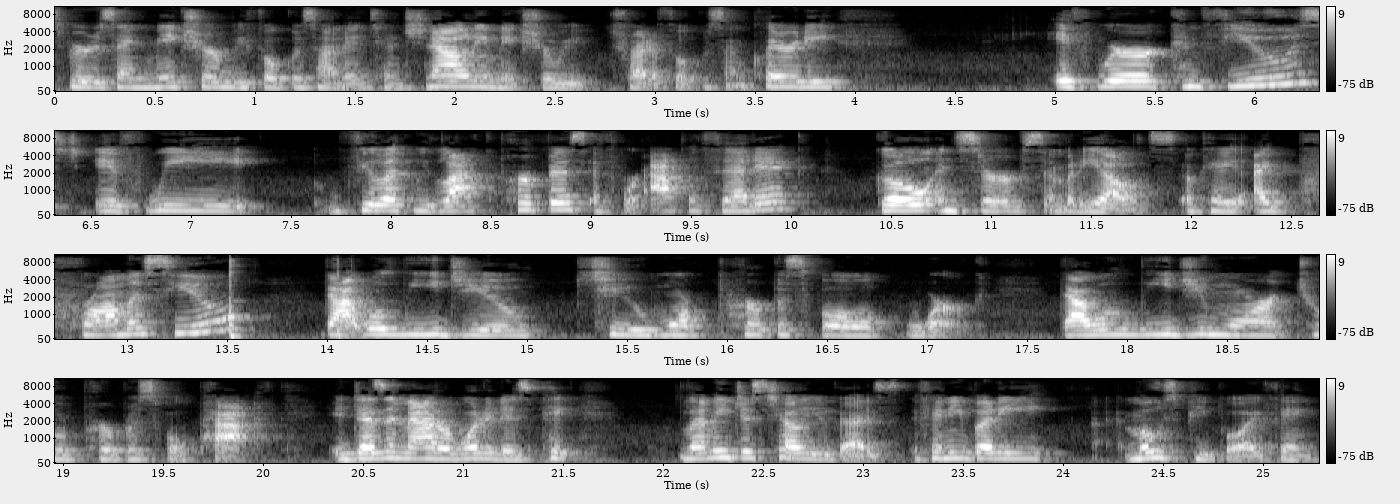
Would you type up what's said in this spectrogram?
Spirit is saying make sure we focus on intentionality, make sure we try to focus on clarity. If we're confused, if we feel like we lack purpose, if we're apathetic, go and serve somebody else, okay? I promise you that will lead you to more purposeful work. That will lead you more to a purposeful path. It doesn't matter what it is. Pick. Let me just tell you guys, if anybody, most people, I think,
